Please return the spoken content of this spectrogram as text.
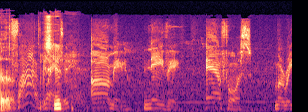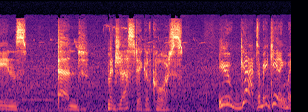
Uh, uh, five Excuse me. Army, Navy, Air Force, Marines, and Majestic, of course. You've got to be kidding me.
